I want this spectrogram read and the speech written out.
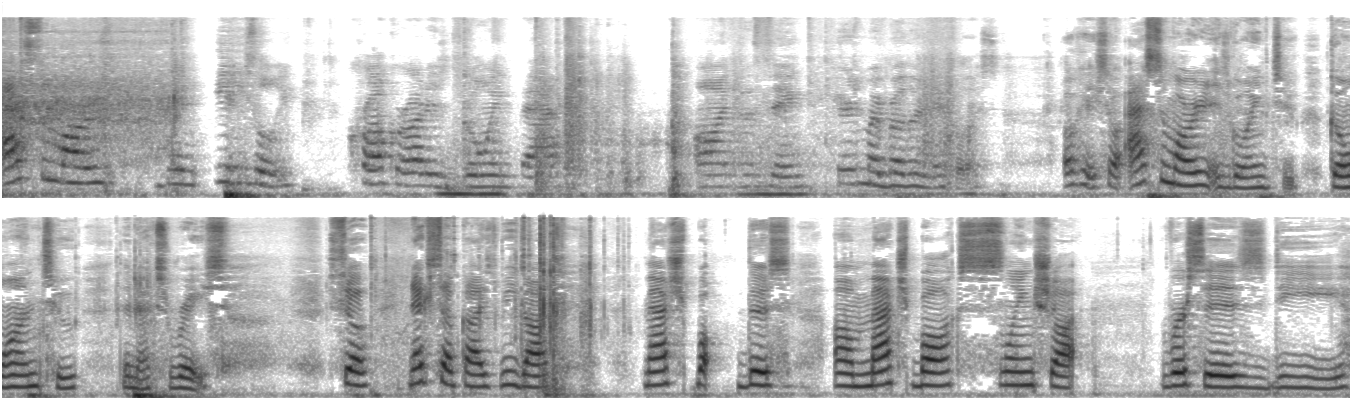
Aston Martin then easily. Croc Rod is going back on the thing. Here's my brother Nicholas. Okay, so Aston Martin is going to go on to the next race. So next up, guys, we got match this um, Matchbox Slingshot versus the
